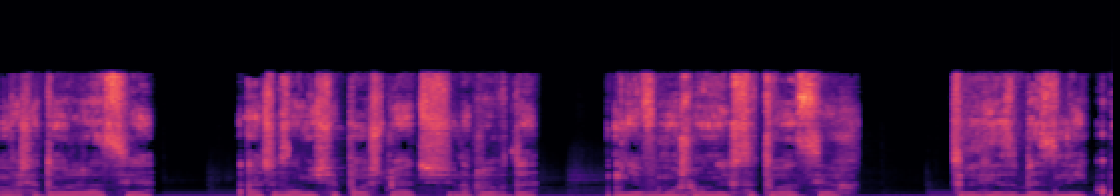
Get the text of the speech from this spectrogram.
właśnie tą relację, a czasami się pośmiać naprawdę niewymuszonych sytuacjach, których jest bez liku.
